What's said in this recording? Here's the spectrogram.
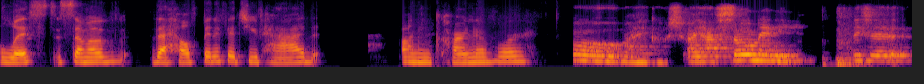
list some of the health benefits you've had on carnivore? Oh my gosh, I have so many. This an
